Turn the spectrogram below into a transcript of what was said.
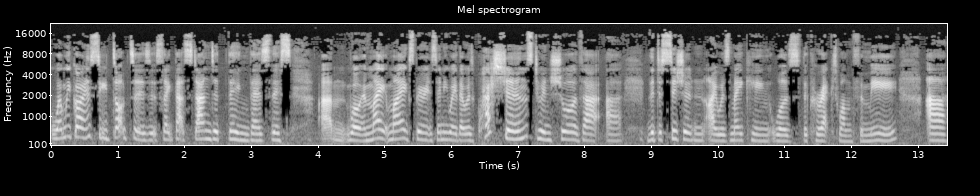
when we go and see doctors, it's like that standard thing. There's this, um, well, in my, my experience anyway, there was questions to ensure that uh, the decision I was making was the correct one for me. Uh,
